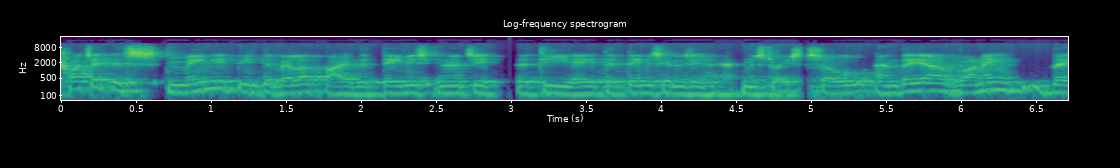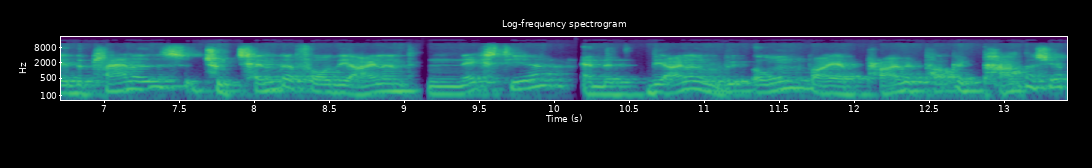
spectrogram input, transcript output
project is mainly being developed by the Danish Energy, the DA, the Danish Energy Administration. So, and they are running, they, the plan is to tender for the island next year, and the, the island will be owned by a private public partnership.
